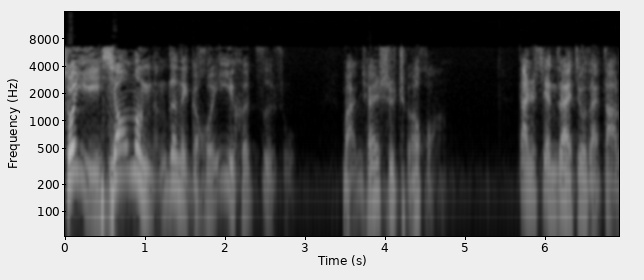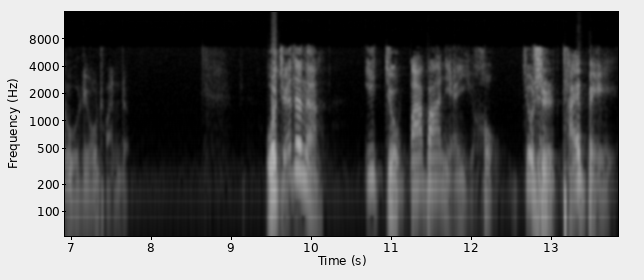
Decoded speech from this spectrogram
所以肖梦能的那个回忆和自述完全是扯谎，但是现在就在大陆流传着。我觉得呢，一九八八年以后，就是台北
